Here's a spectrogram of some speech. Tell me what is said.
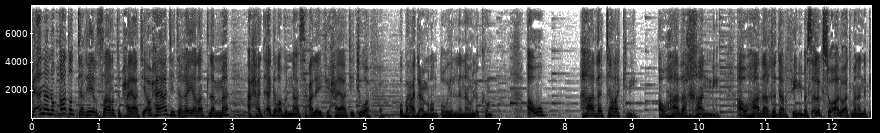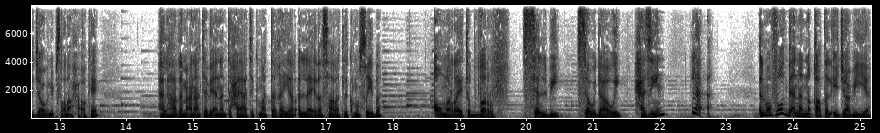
بأن نقاط التغيير صارت بحياتي أو حياتي تغيرت لما أحد أقرب الناس علي في حياتي توفى. وبعد عمر طويل لنا ولكم. أو هذا تركني أو هذا خانني أو هذا غدر فيني. بسالك سؤال وأتمنى أنك تجاوبني بصراحة أوكي؟ هل هذا معناته بأن أنت حياتك ما تتغير إلا إذا صارت لك مصيبة؟ أو مريت بظرف سلبي سوداوي حزين؟ لا. المفروض بأن النقاط الإيجابية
